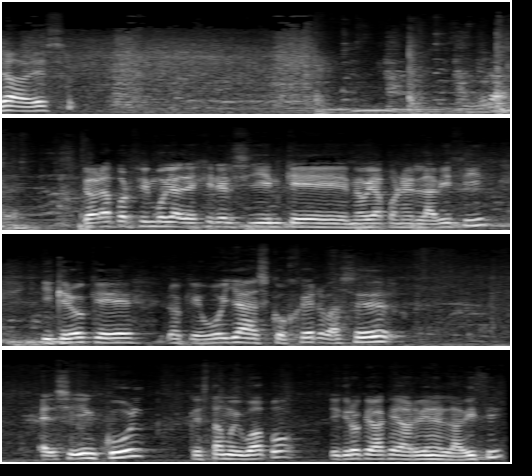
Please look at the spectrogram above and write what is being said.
Ya ves. Y ahora por fin voy a elegir el sillín que me voy a poner en la bici. Y creo que lo que voy a escoger va a ser el sillín cool, que está muy guapo y creo que va a quedar bien en la bici.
